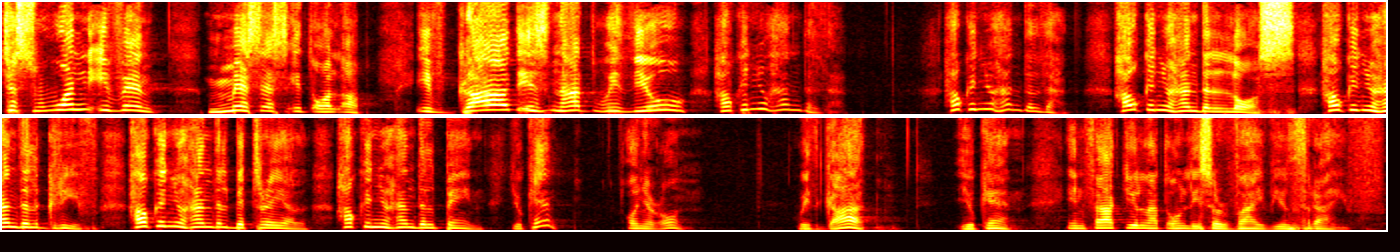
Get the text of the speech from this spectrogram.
Just one event messes it all up. If God is not with you, how can you handle that? How can you handle that? How can you handle loss? How can you handle grief? How can you handle betrayal? How can you handle pain? You can't on your own. With God, you can. In fact, you'll not only survive, you'll thrive.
